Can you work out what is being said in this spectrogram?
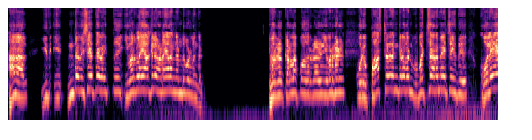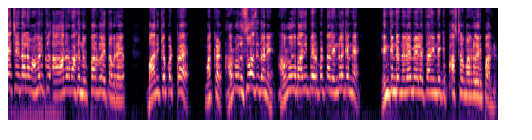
ஆனால் இது இந்த விஷயத்தை வைத்து இவர்களையாகவே அடையாளம் கண்டு கொள்ளுங்கள் இவர்கள் கள்ளப்போதர்கள் இவர்கள் ஒரு பாஸ்டர் என்கிறவன் உபச்சாரமே செய்து கொலையே செய்தாலும் அவனுக்கு ஆதரவாக நிற்பார்களே தவிர பாதிக்கப்பட்ட மக்கள் அவர்கள் விசுவாசி தானே அவர்களுக்கு பாதிப்பு ஏற்பட்டால் எங்களுக்கு என்ன? என்கின்ற நிலைமையில தான் இன்றைக்கு பாஸ்டர்மார்கள் இருப்பார்கள்.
